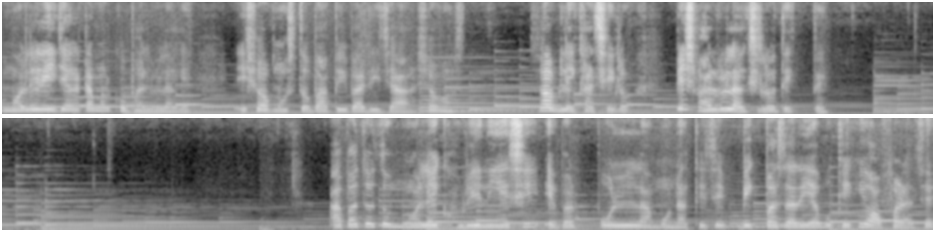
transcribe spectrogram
মলের এই জায়গাটা আমার খুব ভালো লাগে, এই সমস্ত বাপি বাড়ি যা, সমস্ত, সব লেখা ছিল, বেশ ভালো লাগছিল দেখতে। আপাতত মলে ঘুরে নিয়েছি। এবার বললাম ওনাকে যে বিগ বাজারে যাব। কী কী অফার আছে?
